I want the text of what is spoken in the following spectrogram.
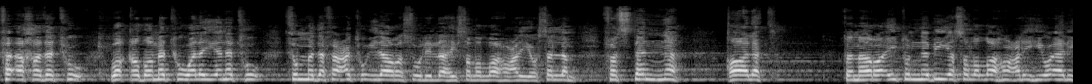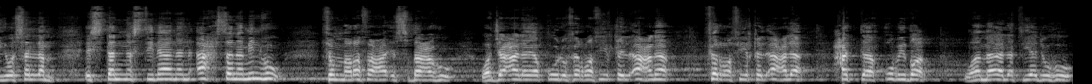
فأخذته وقضمته ولينته ثم دفعته إلى رسول الله صلى الله عليه وسلم فاستنه قالت فما رأيت النبي صلى الله عليه وآله وسلم استنى استنانا أحسن منه ثم رفع إصبعه وجعل يقول في الرفيق الأعلى في الرفيق الأعلى حتى قبض ومالت يده.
